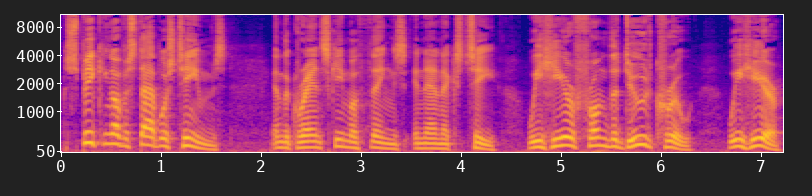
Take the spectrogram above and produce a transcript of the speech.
Speaking of established teams, in the grand scheme of things in NXT, we hear from the Dude Crew. We hear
